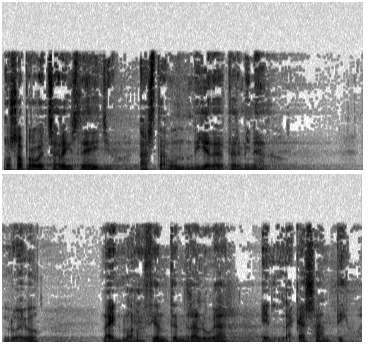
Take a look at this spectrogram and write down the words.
Os aprovecharéis de ello hasta un día determinado. Luego, la inmolación tendrá lugar en la casa antigua.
